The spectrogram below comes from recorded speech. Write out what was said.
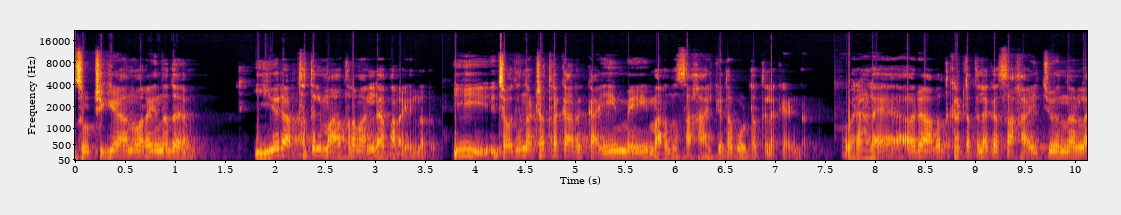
സൂക്ഷിക്കുക എന്ന് പറയുന്നത് ഈ ഒരു അർത്ഥത്തിൽ മാത്രമല്ല പറയുന്നത്. ഈ ചോദ്യ നക്ഷത്രക്കാർ കൈ മെയ് മറന്ന് സഹായിക്കുന്ന കൂട്ടത്തിലൊക്കെ ഉണ്ട്. ഒരാളെ ഒരു അബദ്ധഘട്ടത്തിലൊക്കെ സഹായിച്ചു എന്നുള്ള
